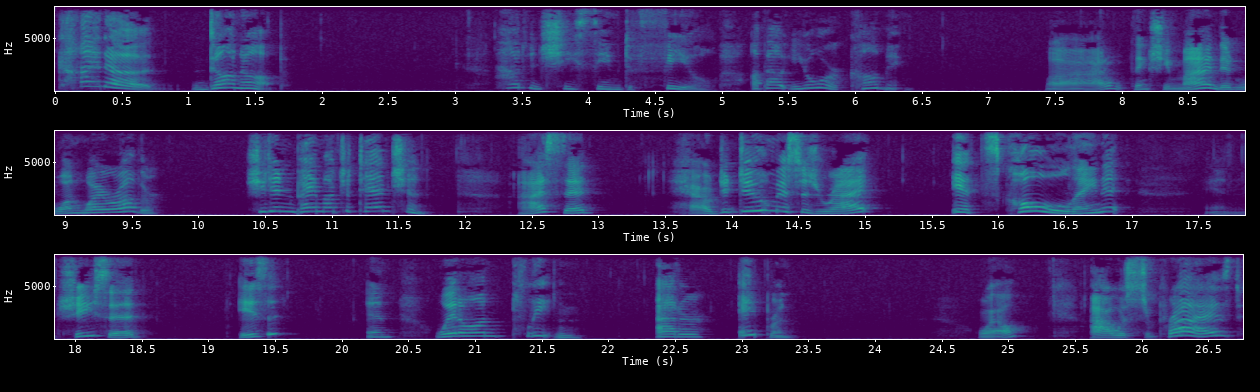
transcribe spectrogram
kind of done up. How did she seem to feel about your coming? Uh, I don't think she minded one way or other. She didn't pay much attention. I said, How d'ye do, Mrs. Wright? It's cold, ain't it? And she said, Is it? And went on pleatin' at her apron. Well, I was surprised.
